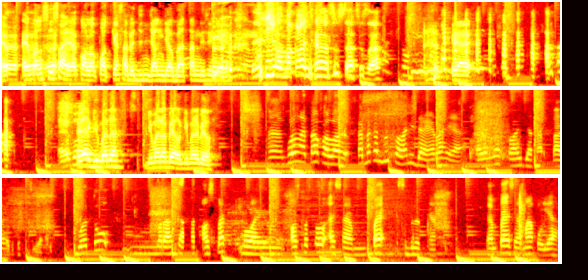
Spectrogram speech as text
E- emang susah ya kalau podcast ada jenjang jabatan di sini ya. iya, makanya susah-susah. ya Ayo bos. ya gimana gimana Bel gimana Bel Nah, gue nggak tahu kalau karena kan gue sekolahnya di daerah ya. Kalian kan sekolah di Jakarta dari kecil. Gue tuh mm, merasakan ospek mulai ospek tuh SMP sebenarnya. SMP, SMA, kuliah.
